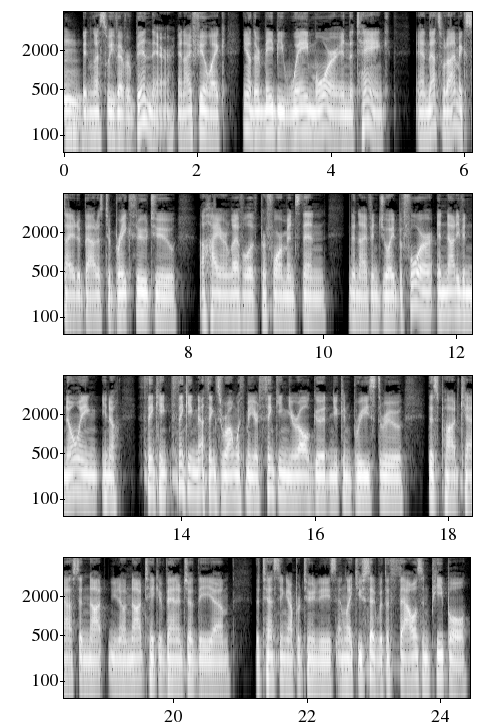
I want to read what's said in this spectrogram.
mm. unless we've ever been there. And I feel like you know there may be way more in the tank, and that's what I'm excited about is to break through to a higher level of performance than than I've enjoyed before, and not even knowing you know thinking thinking nothing's wrong with me or thinking you're all good and you can breeze through this podcast and not you know not take advantage of the um, the testing opportunities. And like you said, with a thousand people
